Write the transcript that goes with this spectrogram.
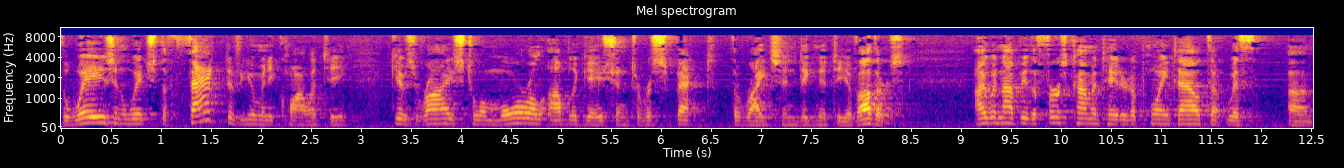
the ways in which the fact of human equality gives rise to a moral obligation to respect the rights and dignity of others. I would not be the first commentator to point out that with, um,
